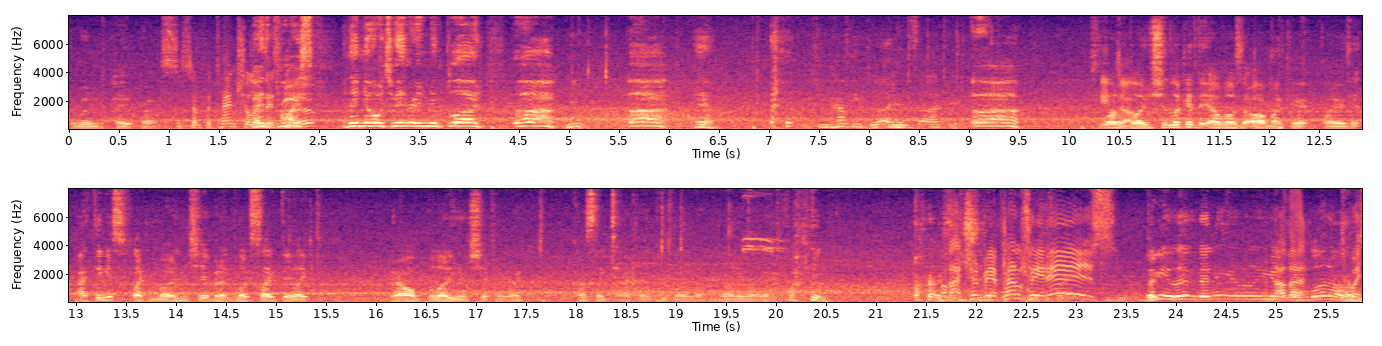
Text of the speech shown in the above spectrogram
They're willing to pay the price. There's some potential Pay in the this price, move. and they know it's written in blood. Ah, ah, damn, If you have any blood inside you. ah. A lot of blood. You should look at the elbows of all my players. It, I think it's like mud and shit, but it looks like they like they're all bloody and shit from like constantly tackling people and like running on their fucking. Oh, that should be a penalty. It is. Look at this. Then he got Another some blood on him.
